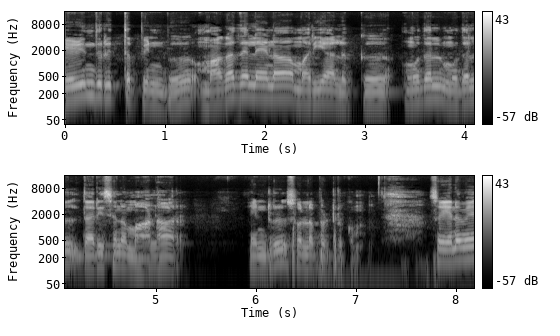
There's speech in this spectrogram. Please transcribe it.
எழுந்திருத்த பின்பு மகதலேனா மரியாளுக்கு முதல் முதல் தரிசனமானார் என்று சொல்லப்பட்டிருக்கும். ஸோ எனவே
